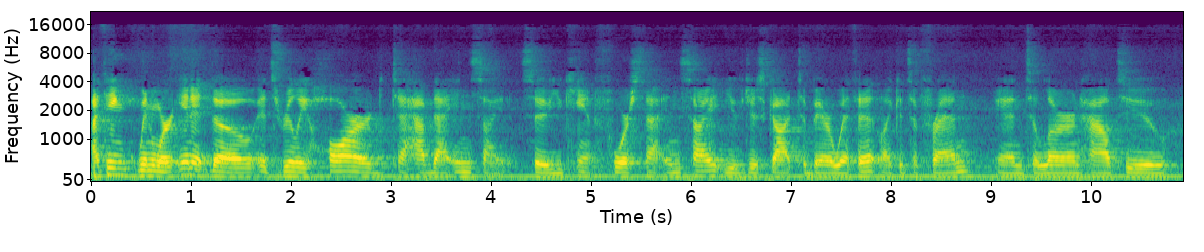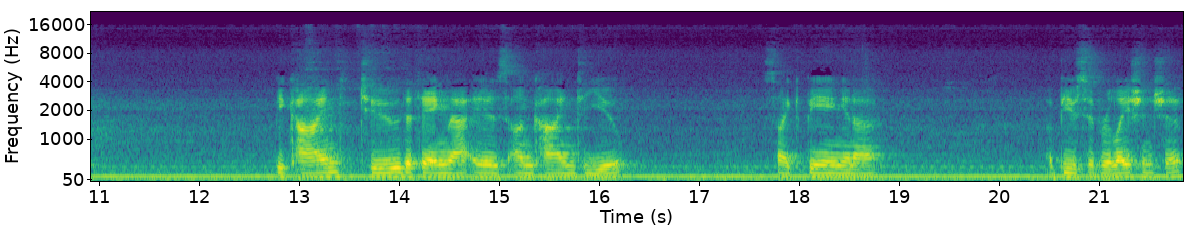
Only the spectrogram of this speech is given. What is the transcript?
I think when we're in it, though, it's really hard to have that insight. So you can't force that insight. You've just got to bear with it like it's a friend and to learn how to be kind to the thing that is unkind to you. It's like being in a abusive relationship.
